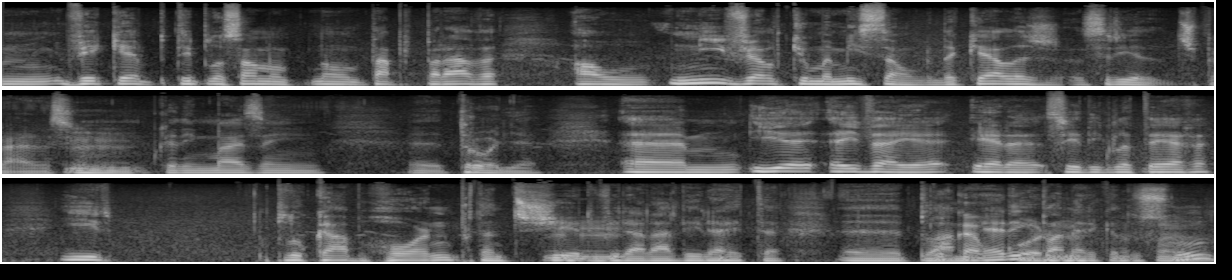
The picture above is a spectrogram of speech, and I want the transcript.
hum, vê que a tripulação não, não está preparada ao nível que uma missão daquelas seria de esperar, assim, Uhum. um bocadinho mais em eh, trolha. Hum, e a, a ideia era sair de Inglaterra e ir pelo Cabo Horn, portanto descer, virar à direita eh, pela Uhum. Pelo América, Corno, pela América do. Sul,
